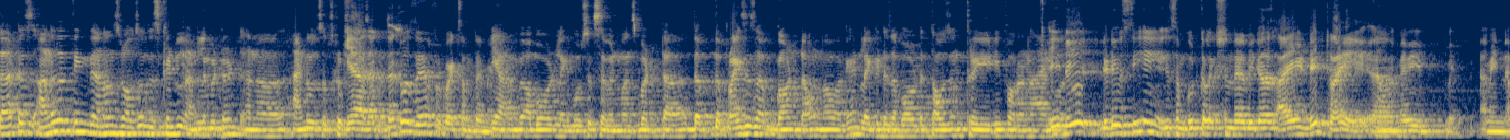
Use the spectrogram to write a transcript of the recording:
that is another thing they announced also this Kindle Unlimited and uh, annual subscription. Yeah, that, that was there for quite some time. yeah, about like about six seven months, but uh, the the prices have gone down now again. Like it is about a thousand three eighty for an annual. Did you, did you see some good collection there? Because I did try, uh, Uh-huh. maybe, I mean, a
